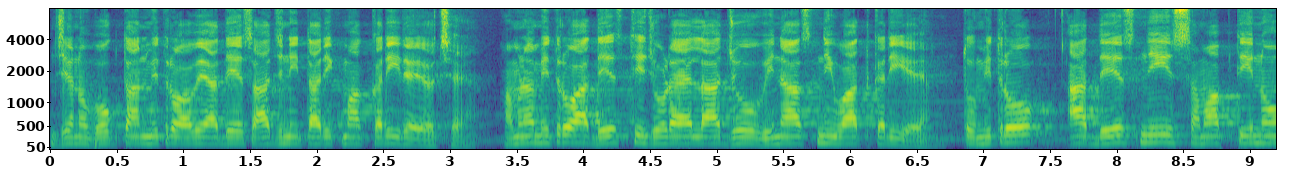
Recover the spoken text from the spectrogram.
જેનો ભોગતાન મિત્રો હવે આ દેશ આજની તારીખમાં કરી રહ્યો છે. હમણાં મિત્રો, આ દેશથી જોડાયેલા જો વિનાશની વાત કરીએ, તો મિત્રો, આ દેશની સમાપ્તિનો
